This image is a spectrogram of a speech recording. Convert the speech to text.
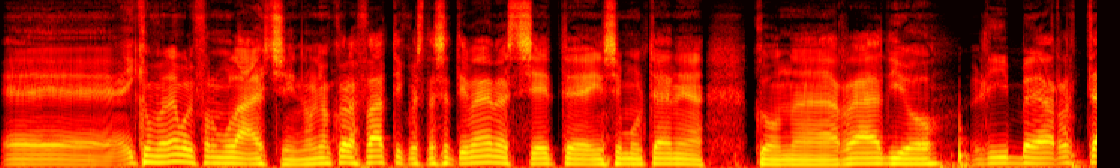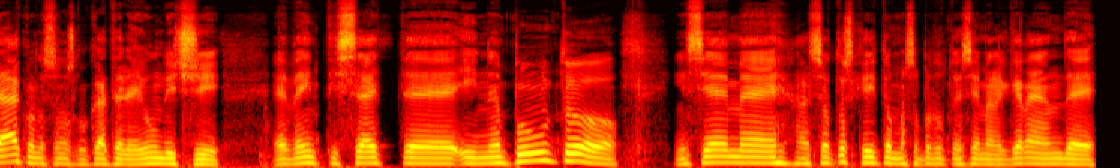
eh, i convenevoli formulaici non li ho ancora fatti questa settimana, siete in simultanea con eh, Radio Libertà quando sono scoccate le 11.27 in punto insieme al sottoscritto, ma soprattutto insieme al grande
